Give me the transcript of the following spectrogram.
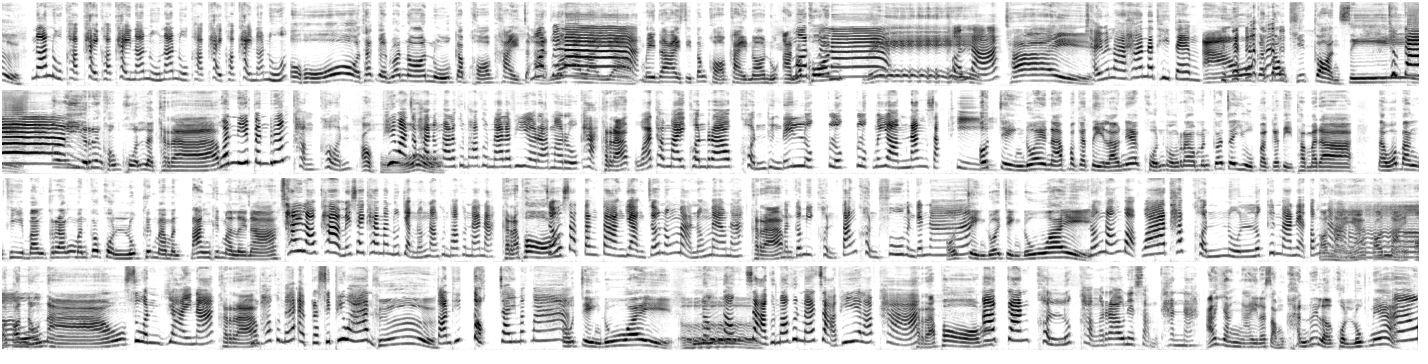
นอนหนูขอไข่ขอไข่นอนหนูนอนหนูขอไข่ขอไข่นอนหนู โอ้โห ถ้าเกิดว่านอนหนูกับขอไข่จะหมอ่าดนเวว่าลาอะไรอะไม่ได้สิต้องขอไข่นอนหนูอ่านว่าหมดคนเวลานี่คนเหรอใช่ ใช้เวลา 5 นาทีเต็ม เอาก็ต้องคิดก่อนสิถูกต้อง เอ้ยเรื่องของขนเหรอครับ วันนี้เป็นเรื่องของขนโอ้โหพี่วันจะพาน้องๆและคุณพ่อคุณแม่และพี่รับมารู้ค่ะ ครับ ว่าทำไมคนเราขนถึงได้ลุกลุกลุกไม่ยอมนั่งสักที โอ้จริงด้วยนะ ปกติแล้วเนี่ยขนของเรามันก็จะอยู่ปกติธรรมดา แต่ว่าบางทีบางครั้งมันก็ขนลุกขึ้นมามันตั้งขึ้นมาเลยนะ ใช่แล้วค่ะ ไม่ใช่แค่มนุษย์อย่างน้องๆคุณพ่อคุณแม่นะครับผมเจ้าสัตว์ต่างๆ อย่างเจ้าน้องหมาน้องแมวนะครับ มันก็มีขนตั้งขนฟูเหมือนกันนะโอ้จริงด้วยจริงด้วย น้องๆบอกว่าถ้าขนหนูลุกขึ้นมาเนี่ยต้องตอนไหนหนาวอะตอนไหนอ๋อตอนหนาวหนาวส่วนใหญ่นะๆครับคุณพ่อคุณแม่แอบกระซิบพี่วานคือ ตอนที่ตกใจมากโอ้จริงด้วยเๆน้องๆจ๋าคุณพ่อคุณแม่จ๋าพี่รับขาครับผมอาการขนลุกของเราเนี่ยสำคัญนะอะยังไงละสำคัญด้วยเหรอขนลุกเนี่ย เอ้า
